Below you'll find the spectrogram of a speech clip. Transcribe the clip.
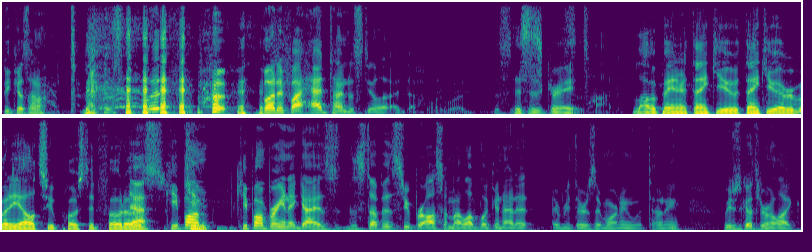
because I don't have time to steal it. but if I had time to steal it, I definitely would. This, This is great. This is hot. Lava Painter, thank you, thank you everybody else who posted photos. Yeah, keep Can- on keep on bringing it, guys. This stuff is super awesome. I love looking at it every Thursday morning with Tony. We just go through and we're like,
